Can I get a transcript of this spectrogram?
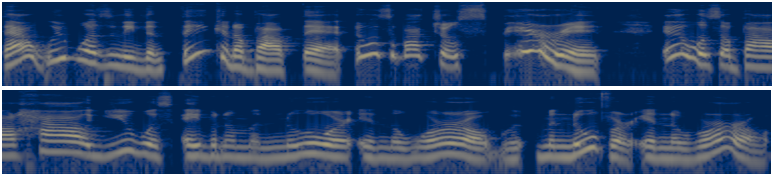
That we wasn't even thinking about that. It was about your spirit. It was about how you was able to maneuver in the world, maneuver in the world.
